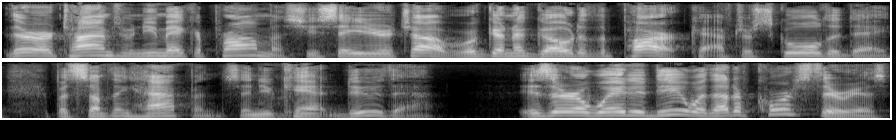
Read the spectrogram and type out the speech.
There are times when you make a promise. You say to your child, We're going to go to the park after school today, but something happens and you can't do that. Is there a way to deal with that? Of course there is,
